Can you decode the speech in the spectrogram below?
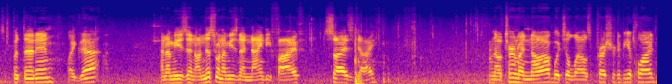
So put that in like that. And I'm using, on this one, I'm using a 95 size die. And I'll turn my knob, which allows pressure to be applied.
